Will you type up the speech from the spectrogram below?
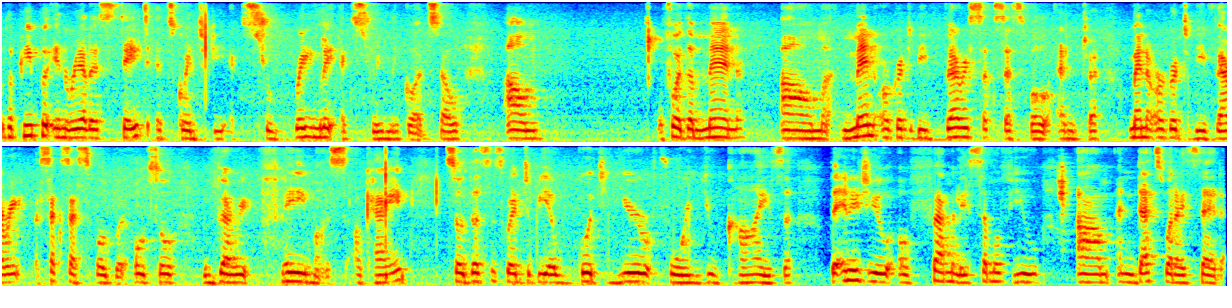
For the people in real estate it's going to be extremely extremely good. So um, for the men um, men are going to be very successful and uh, men are going to be very successful but also very famous okay so this is going to be a good year for you guys the energy of family some of you um, and that's what I said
